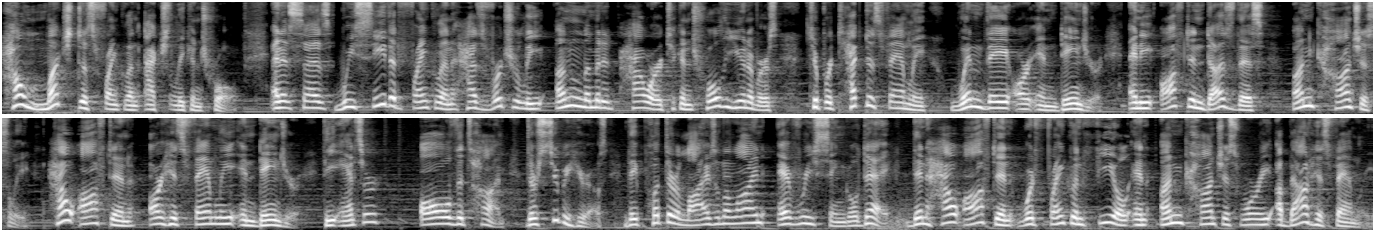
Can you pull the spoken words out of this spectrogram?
how much does Franklin actually control? And it says, we see that Franklin has virtually unlimited power to control the universe to protect his family when they are in danger. And he often does this unconsciously. How often are his family in danger? The answer, all the time. They're superheroes. They put their lives on the line every single day. Then how often would Franklin feel an unconscious worry about his family?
